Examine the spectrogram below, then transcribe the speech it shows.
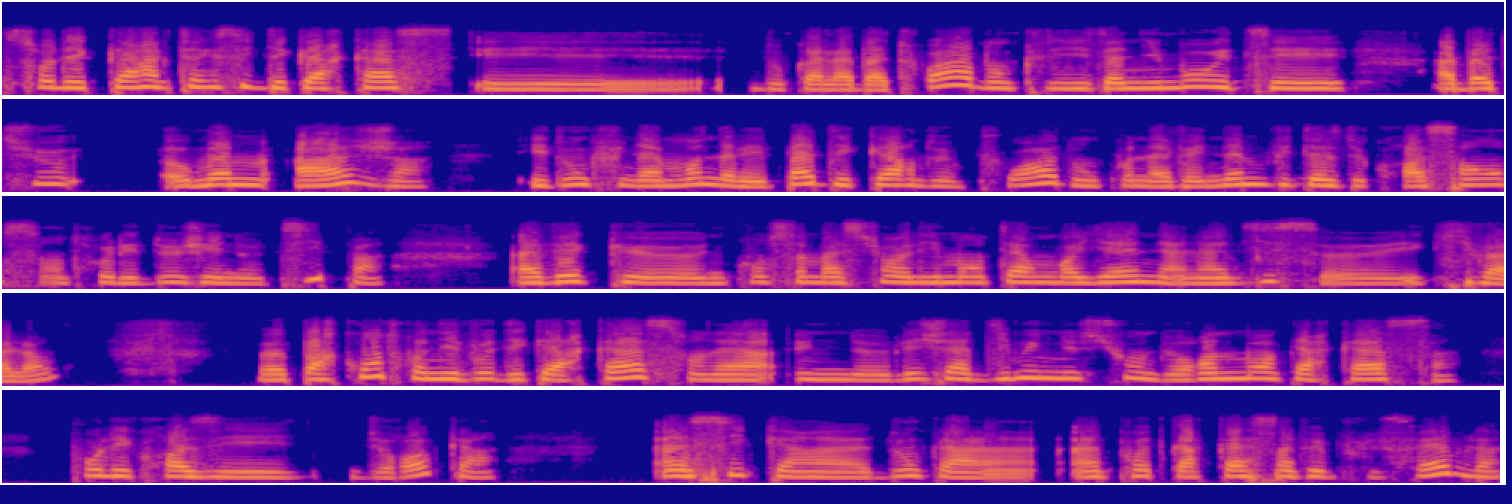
Sur les caractéristiques des carcasses et donc à l'abattoir, donc les animaux étaient abattus au même âge et donc finalement on n'avait pas d'écart de poids, donc on avait une même vitesse de croissance entre les deux génotypes avec euh, une consommation alimentaire moyenne et un indice euh, équivalent. Euh, par contre, au niveau des carcasses, on a une légère diminution de rendement en carcasse pour les croisés du roc, ainsi qu'un poids de carcasse un peu plus faible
